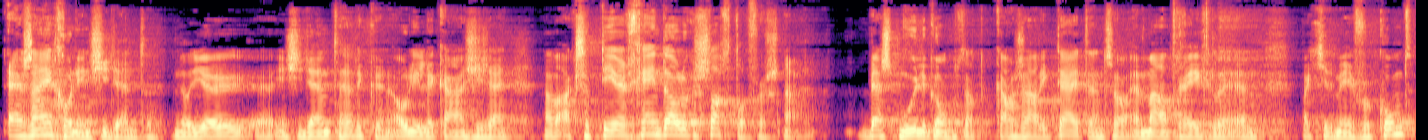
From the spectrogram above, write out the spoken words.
Er zijn gewoon incidenten. Milieu-incidenten, uh, er kunnen olielekkage zijn. Maar we accepteren geen dodelijke slachtoffers. Nou, best moeilijk nog dat causaliteit en zo en maatregelen en wat je ermee voorkomt.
